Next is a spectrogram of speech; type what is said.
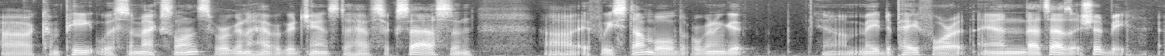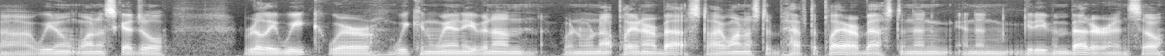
uh, compete with some excellence, we're going to have a good chance to have success, and uh, if we stumble, we're going to get you know, made to pay for it, and that's as it should be. Uh, we don't want to schedule really weak where we can win even on when we're not playing our best. I want us to have to play our best and then and then get even better, and so.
